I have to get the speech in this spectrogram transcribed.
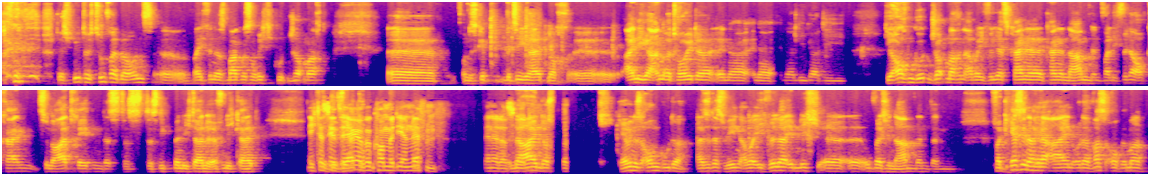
das spielt durch Zufall bei uns, äh, weil ich finde, dass Markus einen richtig guten Job macht. Äh, und es gibt mit Sicherheit noch äh, einige andere Torhüter in der, in, der, in der Liga, die, die auch einen guten Job machen, aber ich will jetzt keine, keine Namen nennen, weil ich will da auch keinen zu nahe treten. Das, das, das liegt mir nicht da in der Öffentlichkeit. Nicht, dass Sie jetzt Ärger bekommen mit Ihrem Neffen, wenn er das Nein, das, Kevin ist auch ein guter. Also deswegen, aber ich will da eben nicht äh, äh irgendwelche Namen nennen, dann vergesse ich nachher ein oder was auch immer.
